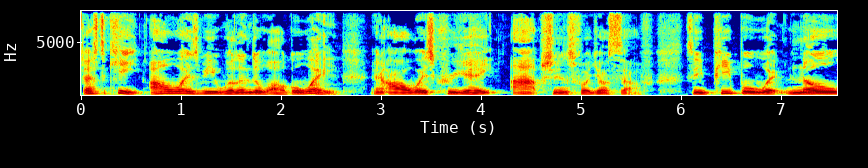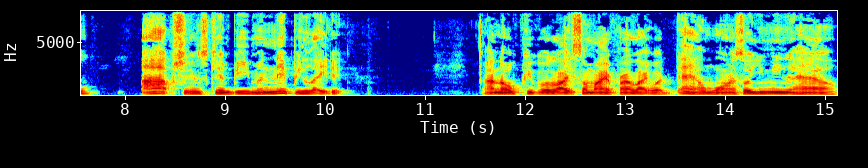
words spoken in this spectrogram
That's the key. Always be willing to walk away and always create options for yourself. See, people with no options can be manipulated. I know people like somebody probably like, well, damn, Warren, so you mean to have,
